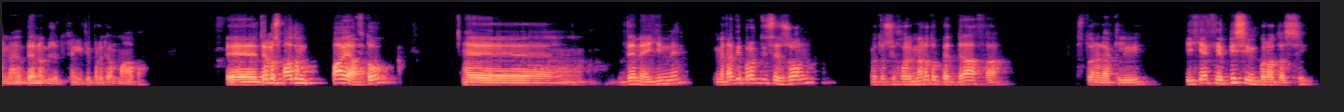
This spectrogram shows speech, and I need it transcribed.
Δεν νομίζω ότι ήταν για την πρώτη ομάδα. Ε, Τέλος πάντων, πάει αυτό. Ε, δεν έγινε. Μετά την πρώτη σεζόν, με το συγχωρημένο το Πεντράθα στον Ερακλή, είχε έρθει επίσημη πρόταση,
